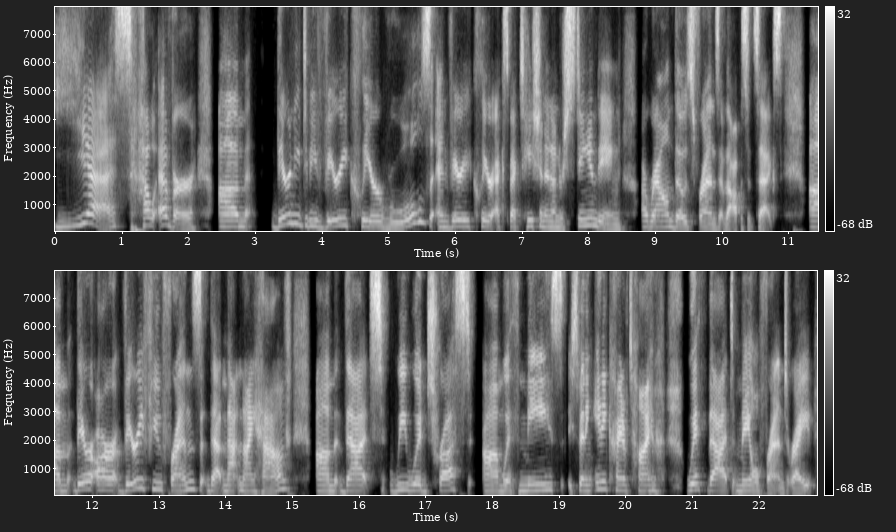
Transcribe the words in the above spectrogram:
Yes. However, um, there need to be very clear rules and very clear expectation and understanding around those friends of the opposite sex. Um, there are very few friends that Matt and I have um, that we would trust um, with me spending any kind of time with that male friend, right?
